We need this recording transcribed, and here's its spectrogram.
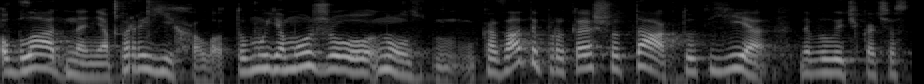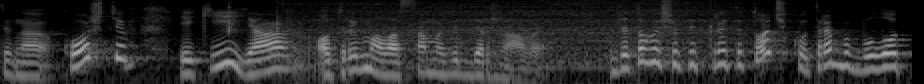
обладнання переїхало. Тому я можу ну, казати про те, що так, тут є невеличка частина коштів, які я отримала саме від держави. Для того, щоб відкрити точку, треба було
